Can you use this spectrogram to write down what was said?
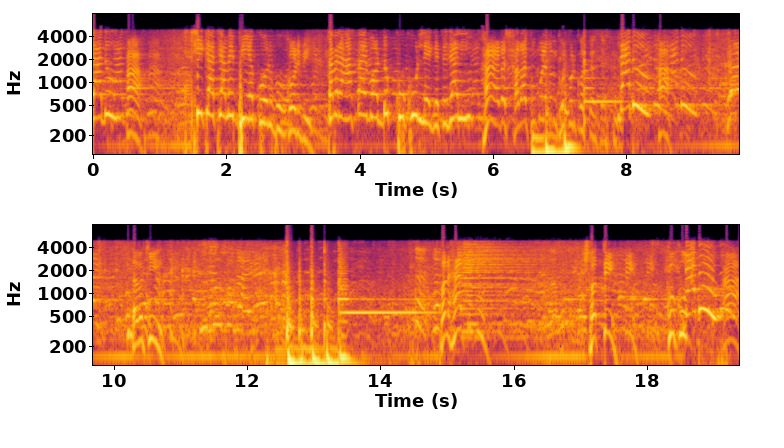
দাদু হ্যাঁ। ঠিক আছে আমি বিয়ে করব। করবি। তবে রাস্তায় বড্ড কুকুর লেগেছে জানি। হ্যাঁ একটা সাদা কুকুর এখন ঘুরঘুর করতেছে দাদু হ্যাঁ। দাদু। তবে কি? বলে হ্যাঁ কুকুর। সত্যি কুকুর। হ্যাঁ।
